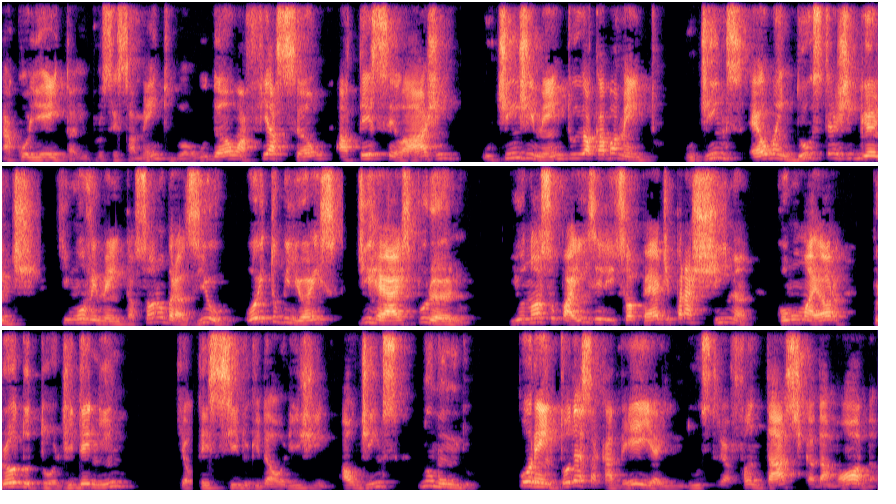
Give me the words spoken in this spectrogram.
a colheita e o processamento do algodão, a fiação, a tecelagem, o tingimento e o acabamento. O jeans é uma indústria gigante que movimenta só no Brasil 8 bilhões de reais por ano. E o nosso país ele só perde para a China como o maior produtor de denim, que é o tecido que dá origem ao jeans, no mundo. Porém, toda essa cadeia e indústria fantástica da moda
